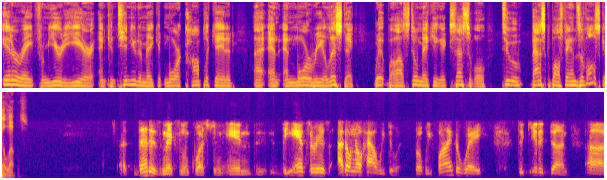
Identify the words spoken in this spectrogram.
iterate from year to year and continue to make it more complicated uh, and and more realistic with, while still making accessible to basketball fans of all skill levels? Uh, that is an excellent question. And the answer is I don't know how we do it, but we find a way to get it done. Uh,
